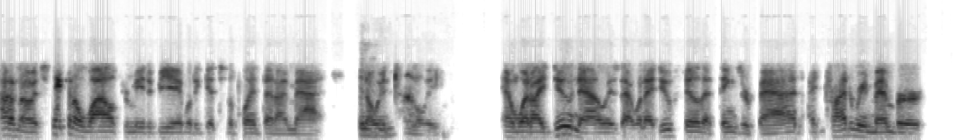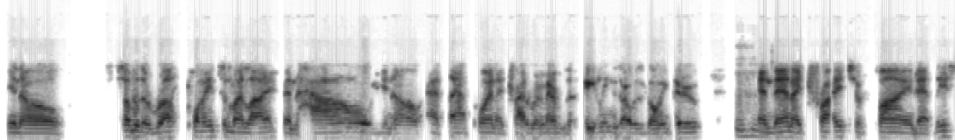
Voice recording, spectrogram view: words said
i don't know. It's taken a while for me to be able to get to the point that i'm at you know mm-hmm. internally. And what i do now is that when i do feel that things are bad i try to remember you know some of the rough points in my life and how, you know, at that point I try to remember the feelings I was going through. Mm-hmm. And then I try to find at least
